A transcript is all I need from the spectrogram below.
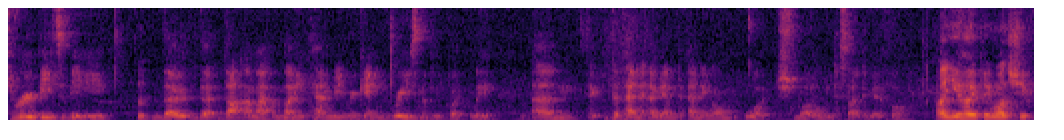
through B two B, Mhm. though that that amount of money can be regained reasonably quickly. Um, depending again, depending on which model we decide to go for. Are you hoping once you've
